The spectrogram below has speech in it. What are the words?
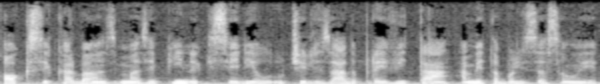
oxicarbamazepina, que seria utilizada para evitar a metabolização he-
